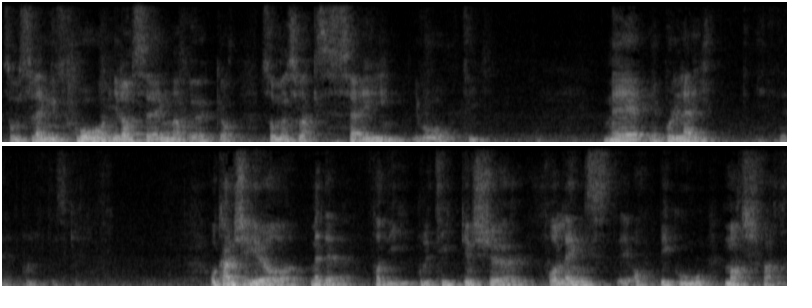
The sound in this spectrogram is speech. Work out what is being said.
som slenges på i lanseringen av bøker som en slags saying i vår tid. Vi er på leit etter det politiske. Og kanskje gjør vi det fordi politikken sjøl for lengst er oppe i god marsjfart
